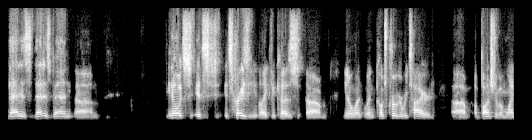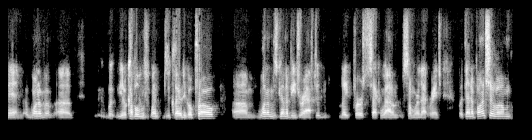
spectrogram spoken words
that is that has been um, you know it's it's it's crazy like because um, you know when when Coach Kruger retired, um, a bunch of them went in. One of them, uh, you know, a couple of them went declared to go pro. Um, one of them is going to be drafted late first, second, I don't somewhere in that range. But then a bunch of them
